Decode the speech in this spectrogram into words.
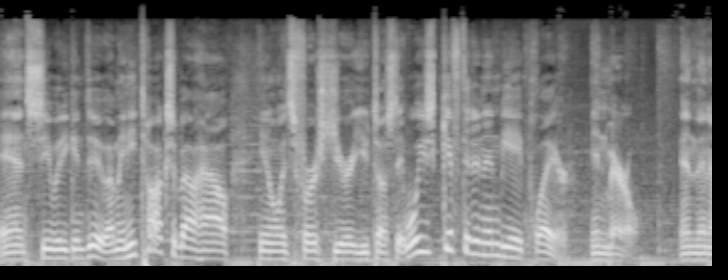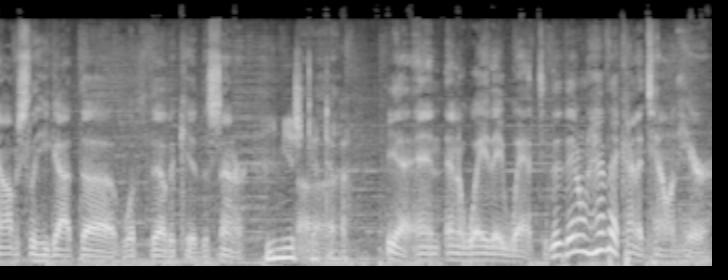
and see what he can do. I mean, he talks about how, you know, his first year at Utah State, well, he's gifted an NBA player in Merrill. And then obviously he got the, what's the other kid, the center. Uh, yeah, and, and away they went. They don't have that kind of talent here.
